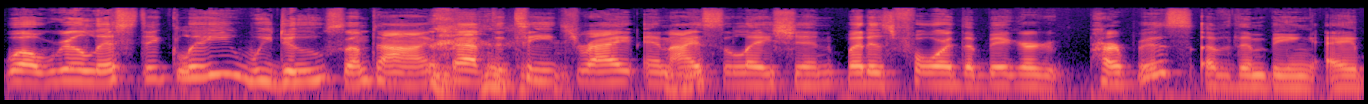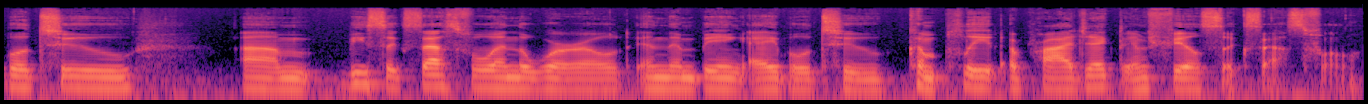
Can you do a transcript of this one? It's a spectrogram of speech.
Well, realistically, we do sometimes have to teach, right, in mm-hmm. isolation, but it's for the bigger purpose of them being able to um, be successful in the world and then being able to complete a project and feel successful.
